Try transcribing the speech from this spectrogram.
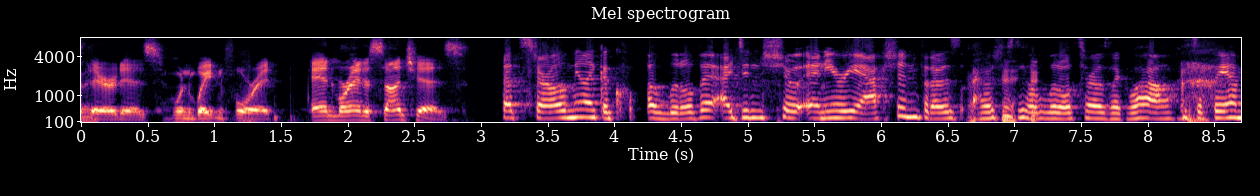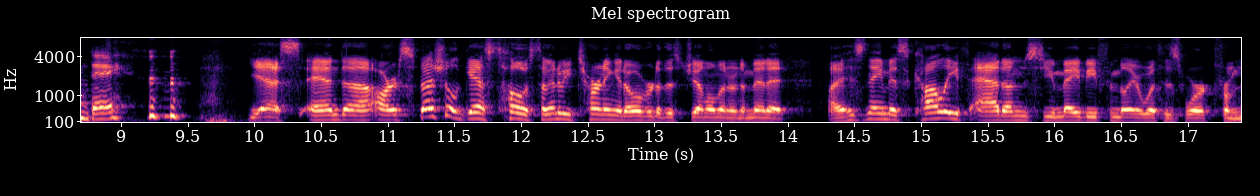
hey, there it is. When waiting for it. And Miranda Sanchez. That startled me like a, a little bit. I didn't show any reaction, but I was I was just a little throw. I was like, "Wow, it's a bam day." yes, and uh, our special guest host. I'm going to be turning it over to this gentleman in a minute. Uh, his name is Kahlief Adams. You may be familiar with his work from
